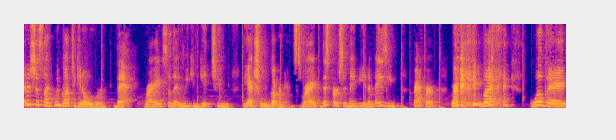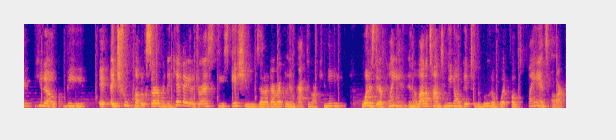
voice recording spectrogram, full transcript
and it's just like, we've got to get over that right? So that we can get to the actual governance, right? This person may be an amazing rapper, right? but will they, you know, be a, a, true public servant? And can they address these issues that are directly impacting our community? What is their plan? And a lot of times we don't get to the root of what folks' plans are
